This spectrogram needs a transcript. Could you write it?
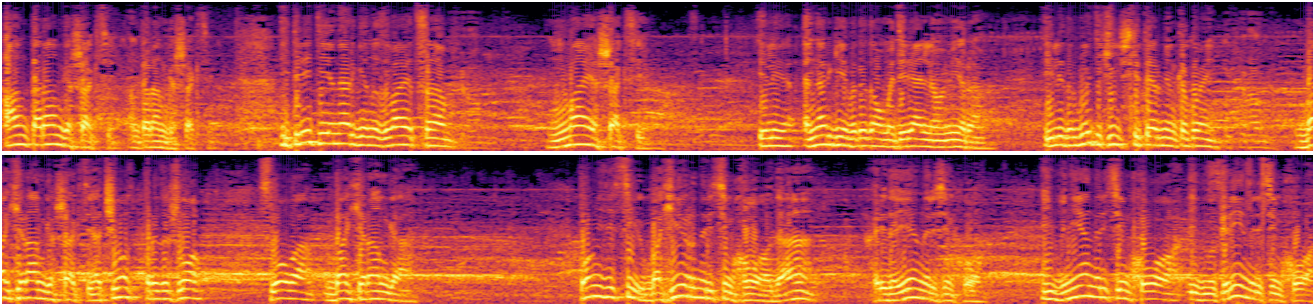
Антаранга Шакти. Антаранга Шакти. И третья энергия называется Майя Шакти. Или энергия вот этого материального мира. Или другой технический термин какой? Бахиранга Шакти. От чего произошло слово Бахиранга? Помните стих? Бахир Нарисимхо, да? Харидае Нарисимхо. И вне Нарисимхо, и внутри Нарисимхо.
